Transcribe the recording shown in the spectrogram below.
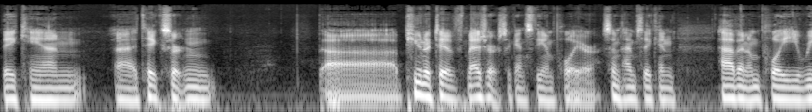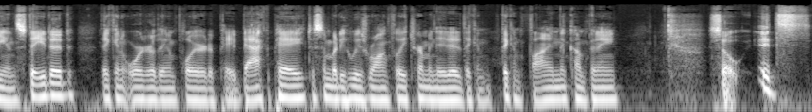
they can uh, take certain uh, punitive measures against the employer. Sometimes they can have an employee reinstated. They can order the employer to pay back pay to somebody who is wrongfully terminated. They can they can fine the company. So it's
